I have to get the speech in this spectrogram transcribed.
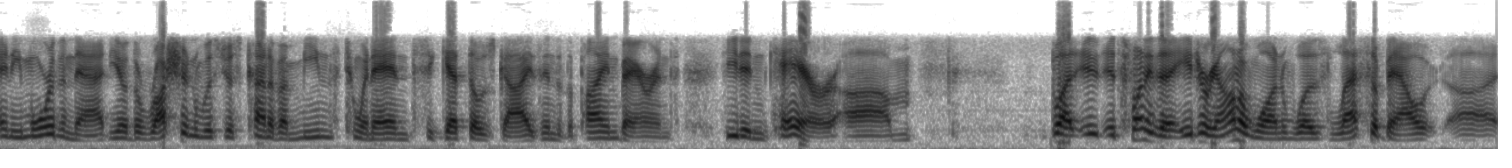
any more than that. You know, the Russian was just kind of a means to an end to get those guys into the Pine Barrens. He didn't care. Um, but it, it's funny the Adriana one was less about uh,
